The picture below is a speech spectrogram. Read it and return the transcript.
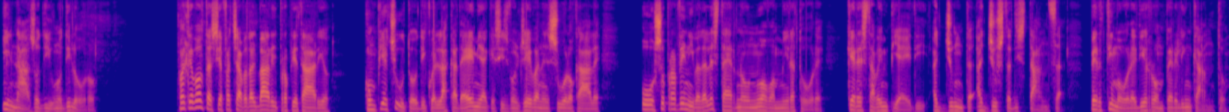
il naso di uno di loro. Qualche volta si affacciava dal bar il proprietario, compiaciuto di quell'accademia che si svolgeva nel suo locale, o sopravveniva dall'esterno un nuovo ammiratore che restava in piedi aggiunta, a giusta distanza per timore di rompere l'incanto.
